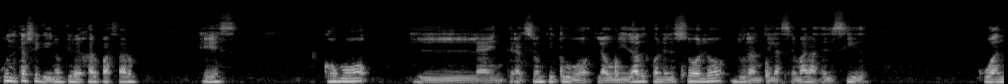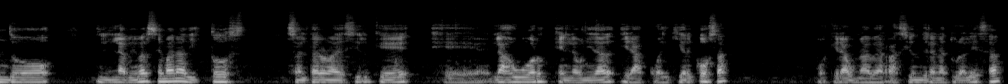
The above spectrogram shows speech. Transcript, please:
Un detalle que no quiero dejar pasar es cómo la interacción que tuvo la unidad con el solo durante las semanas del CID. Cuando la primera semana todos saltaron a decir que eh, Last Word en la unidad era cualquier cosa, porque era una aberración de la naturaleza.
